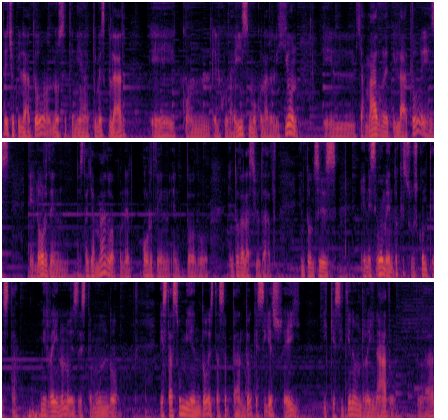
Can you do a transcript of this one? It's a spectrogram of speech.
De hecho, Pilato no se tenía que mezclar eh, con el judaísmo, con la religión. El llamado de Pilato es el orden, está llamado a poner orden en todo, en toda la ciudad. Entonces, en ese momento Jesús contesta, mi reino no es de este mundo. Está asumiendo, está aceptando que sí es rey y que sí tiene un reinado, ¿verdad?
